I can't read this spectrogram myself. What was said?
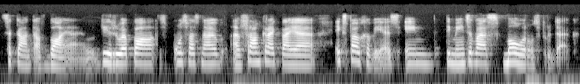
se kant af baie. Die Europa, ons was nou in Frankryk by 'n expo gewees en die mense was mal oor ons produk.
